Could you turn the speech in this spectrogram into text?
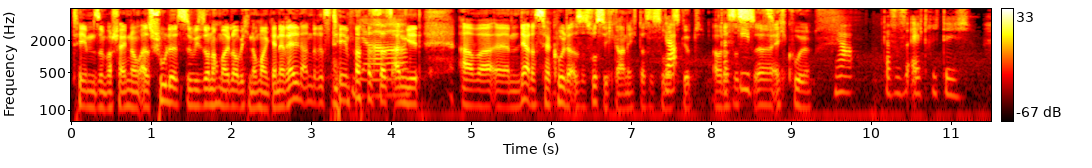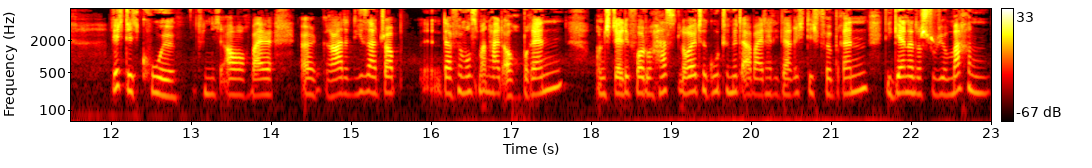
Themen sind wahrscheinlich noch, also Schule ist sowieso nochmal, glaube ich, nochmal generell ein anderes Thema, ja. was das angeht. Aber ähm, ja, das ist ja cool, also das wusste ich gar nicht, dass es sowas ja, gibt. Aber das, das ist äh, echt cool. Ja, das ist echt richtig richtig cool, finde ich auch, weil äh, gerade dieser Job dafür muss man halt auch brennen. Und stell dir vor, du hast Leute, gute Mitarbeiter, die da richtig für brennen, die gerne das Studium machen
